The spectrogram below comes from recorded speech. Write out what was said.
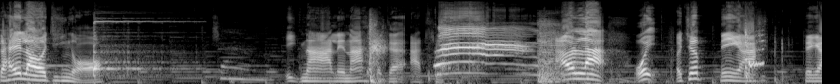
จะให้รอจริงเหรอ ใช่อีกนานเลยนะแต่จะอัดเสร็จเอาล่ะ โอ้ยเอาชึบนี่ไง นี่ไง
